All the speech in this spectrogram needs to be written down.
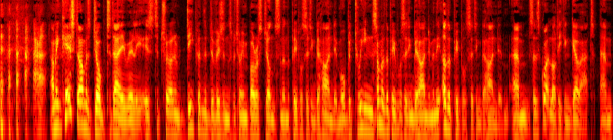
I mean, Keir Starmer's job today really is to try and deepen the divisions between Boris Johnson and the people sitting behind him, or between some of the people sitting behind him and the other people sitting behind him. Um, so there's quite a lot he can go at. Um,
